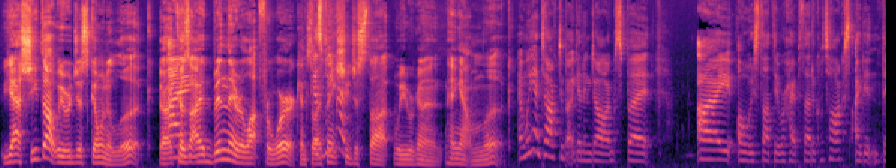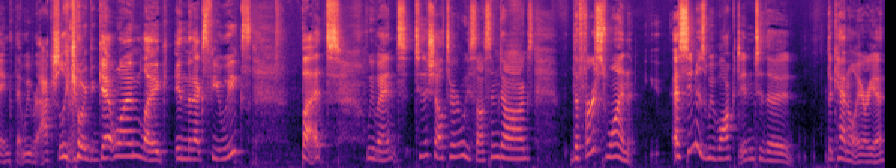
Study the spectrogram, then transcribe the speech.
Yeah, she thought we were just going to look uh, because I, I- had been there a lot for work, and so I think she just thought we were gonna hang out and look. And we had talked about getting dogs, but I always thought they were hypothetical talks. I didn't think that we were actually going to get one like in the next few weeks. But we went to the shelter, we saw some dogs. The first one, as soon as we walked into the the kennel area,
